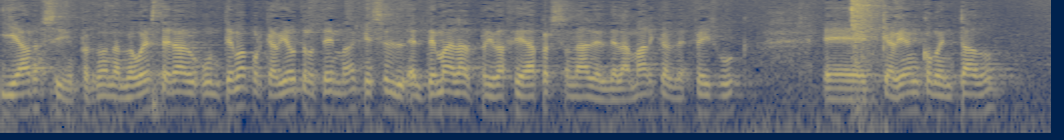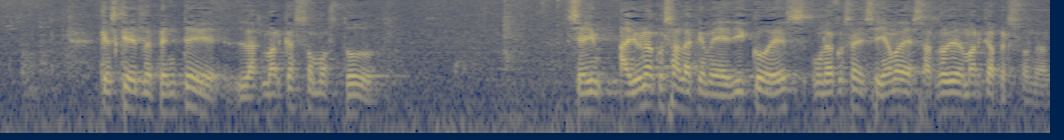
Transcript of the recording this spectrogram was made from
y ahora sí, perdona, me voy a esperar un tema porque había otro tema, que es el, tema de la privacidad personal, el de la marca, el de Facebook, eh, que habían comentado, que es que de repente las marcas somos todos. Si hay, una cosa a la que me dedico es una cosa que se llama desarrollo de marca personal.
